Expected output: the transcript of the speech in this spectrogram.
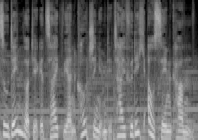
Zudem wird dir gezeigt, wie ein Coaching im Detail für dich aussehen kann.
